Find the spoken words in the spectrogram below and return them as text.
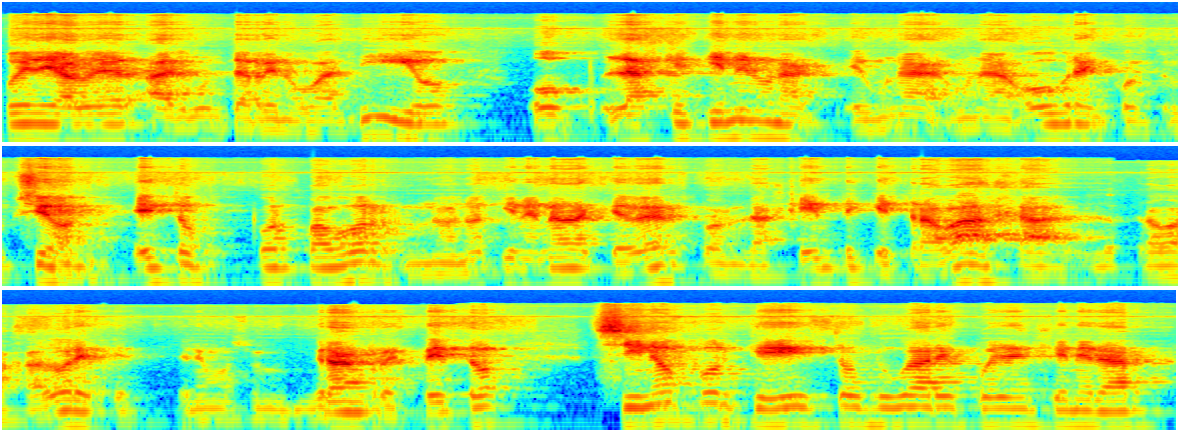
puede haber algún terreno baldío o las que tienen una, una, obra en construcción. Esto, por favor, no, no tiene nada que ver con la gente que trabaja, los trabajadores que tenemos un gran respeto, sino porque estos lugares pueden generar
